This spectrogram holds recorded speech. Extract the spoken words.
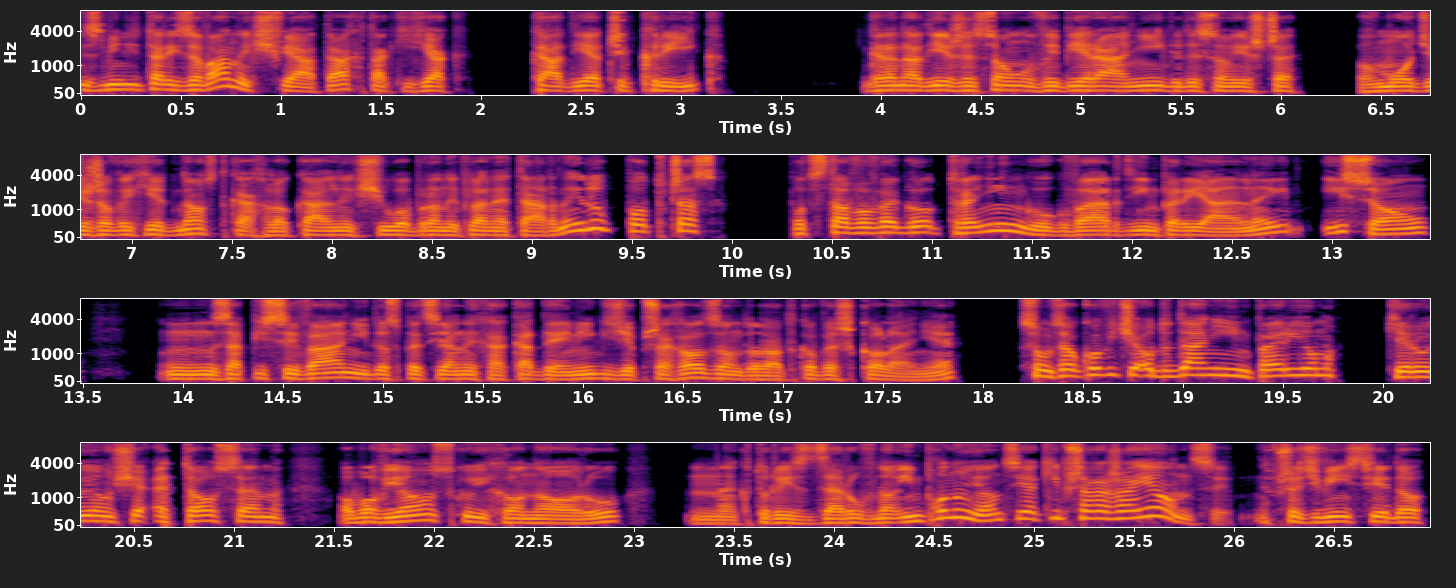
zmilitaryzowanych światach, takich jak Kadia czy Creek. Grenadierzy są wybierani, gdy są jeszcze w młodzieżowych jednostkach lokalnych sił obrony planetarnej lub podczas podstawowego treningu Gwardii Imperialnej i są mm, zapisywani do specjalnych akademii, gdzie przechodzą dodatkowe szkolenie. Są całkowicie oddani imperium, kierują się etosem obowiązku i honoru, który jest zarówno imponujący, jak i przerażający. W przeciwieństwie do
